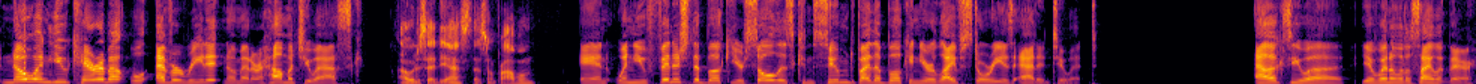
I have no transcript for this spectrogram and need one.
no one you care about will ever read it, no matter how much you ask. I would have said yes. That's no problem. And when you finish the book, your soul is consumed by the book, and your life story is added to it. Alex, you uh, you went a little silent there.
